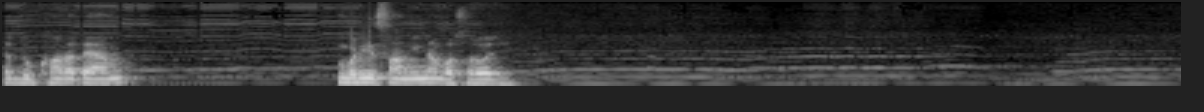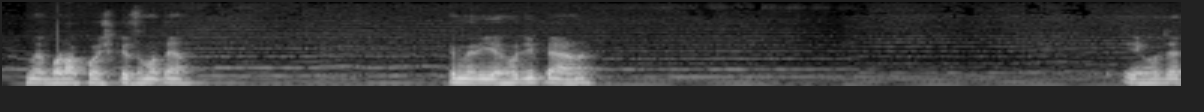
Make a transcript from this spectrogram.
ਤੇ ਦੁੱਖਾਂ ਦਾ ਟਾਈਮ ਬੜੀ ਆਸਾਨੀ ਨਾਲ ਬਸਰ ਹੋ ਜੇ। ਮੈਂ ਬੜਾ ਖੁਸ਼ਕਿਸਮਤ ਹਾਂ ਕਿ ਮੇਰੀ ਇਹੋ ਜੀ ਭੈਣ ਇਹੋ ਜਿਹਾ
